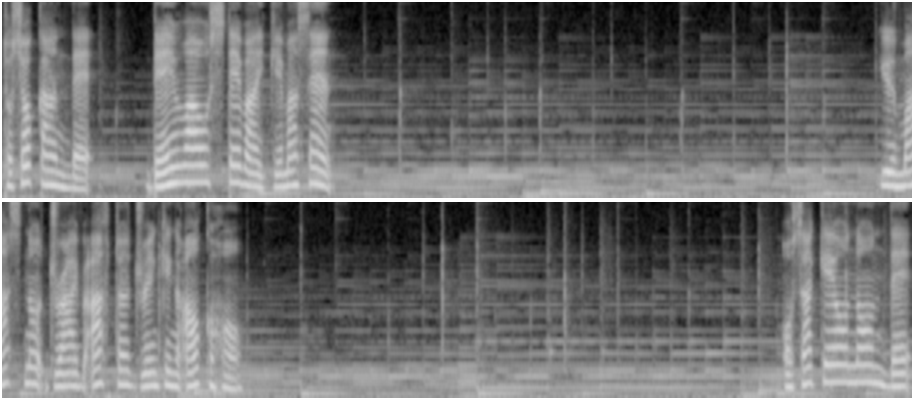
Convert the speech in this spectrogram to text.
図書館で電話をしてはいけません。You must not drive after drinking alcohol. お酒を飲んで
